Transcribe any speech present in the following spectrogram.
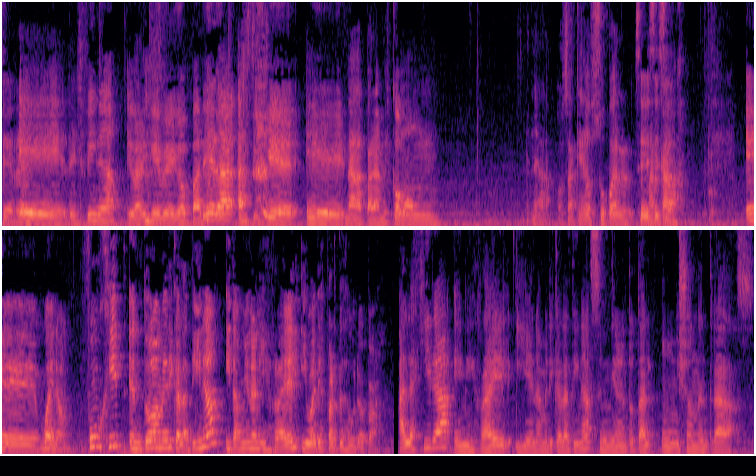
Eh, Delfina, igual que Vega Parera. así que, eh, nada, para mí es como un. Nada, o sea, quedó súper marcada. Eh, bueno, fue un hit en toda América Latina y también en Israel y varias partes de Europa. A la gira en Israel y en América Latina se vendieron en total un millón de entradas.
